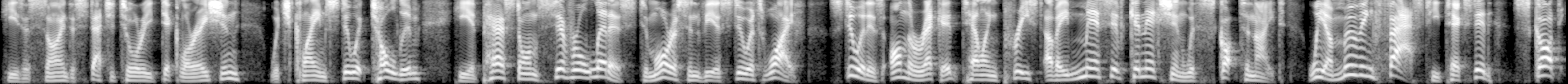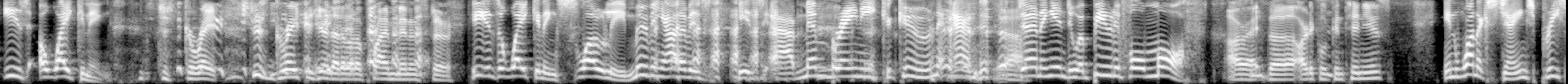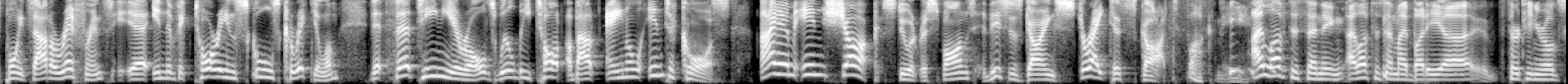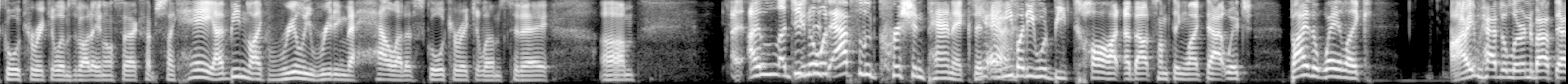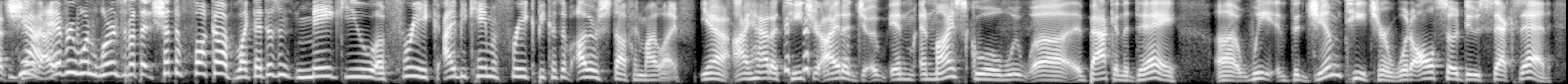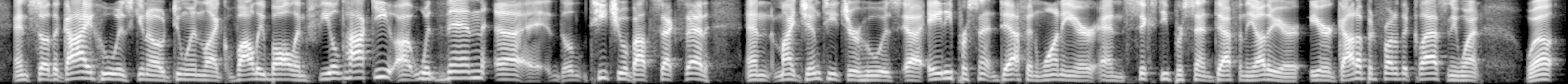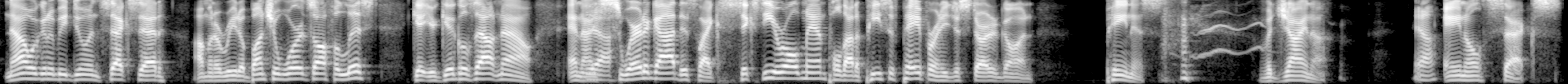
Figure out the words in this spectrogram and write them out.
He's assigned a statutory declaration which claims Stewart told him he had passed on several letters to Morrison via Stewart's wife. Stewart is on the record telling Priest of a massive connection with Scott tonight. We are moving fast, he texted. Scott is awakening. It's just great. just great to hear that about a prime minister. He is awakening slowly, moving out of his his uh, membraney cocoon and turning into a beautiful moth. All right, the article continues. In one exchange, Priest points out a reference uh, in the Victorian school's curriculum that 13 year olds will be taught about anal intercourse. I am in shock, Stewart responds. This is going straight to Scott. Fuck me. I love to sending. I love to send my buddy uh, thirteen-year-old school curriculums about anal sex. I'm just like, hey, I've been like really reading the hell out of school curriculums today. Um, I, I lo- just know this what- absolute Christian panic that Yeah. anybody would be taught about something like that. Which, by the way, like I had to learn about that shit. Yeah, I- everyone learns about that. Shut the fuck up. Like that doesn't make you a freak. I became a freak because of other stuff in my life. Yeah, I had a teacher. I had a in in my school we, uh, back in the day. Uh, we the gym teacher would also do sex ed, and so the guy who was you know doing like volleyball and field hockey uh, would then uh, teach you about sex ed. And my gym teacher, who was uh, eighty percent deaf in one ear and sixty percent deaf in the other ear, ear, got up in front of the class and he went, "Well, now we're going to be doing sex ed. I'm going to read a bunch of words off a list. Get your giggles out now." And I swear to God, this like 60 year old man pulled out a piece of paper and he just started going, penis, vagina, Yeah. anal sex,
